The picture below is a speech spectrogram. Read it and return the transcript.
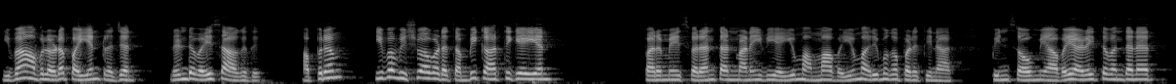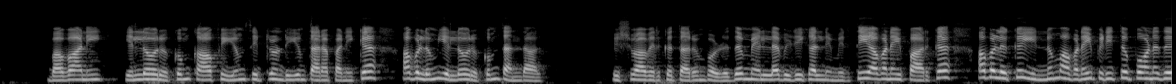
இவன் அவளோட பையன் பிரஜன். ரெண்டு வயசு ஆகுது. அப்புறம் இவன் விஸ்வாவோட தம்பி கார்த்திகேயன். பரமேஸ்வரன் தன் மனைவியையும் அம்மாவையும் அறிமுகப்படுத்தினார். பின் சௌமியாவை அழைத்து வந்தனர். பவானி எல்லோருக்கும் காஃபியும் சிற்றுண்டியும் தர பணிக்க அவளும் எல்லோருக்கும் தந்தாள். விஸ்வாவிற்கு தரும் பொழுது மெல்ல விழிகள் நிமிர்த்தி அவனை பார்க்க அவளுக்கு இன்னும் அவனை பிடித்து போனது.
